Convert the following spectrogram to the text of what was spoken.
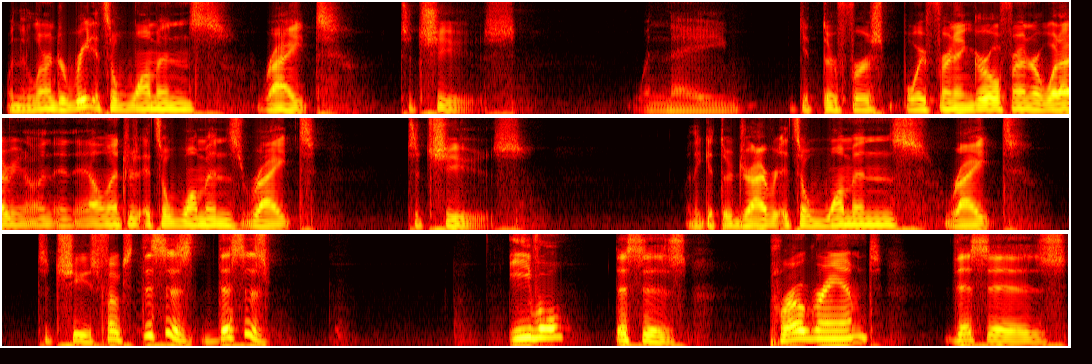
When they learn to read, it's a woman's right to choose. When they get their first boyfriend and girlfriend or whatever, you know, in, in elementary. It's a woman's right to choose. When they get their driver, it's a woman's right to choose. Folks, this is this is evil. This is programmed. This is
